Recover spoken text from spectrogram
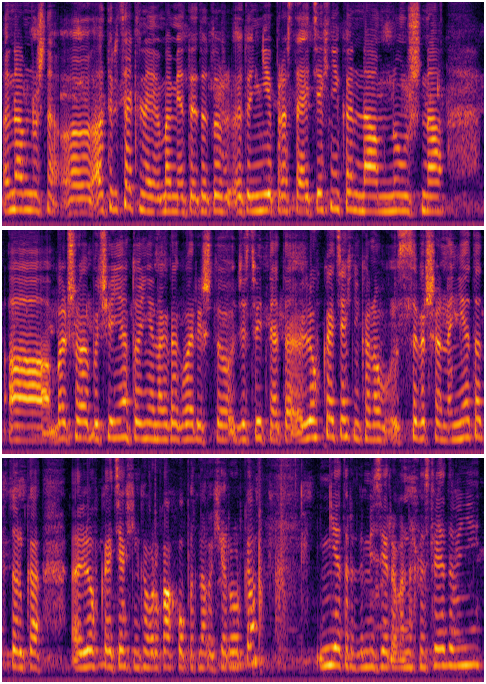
нам нужно э, отрицательные моменты, это тоже это непростая техника, нам нужно э, большое обучение. Антони иногда говорит, что действительно это легкая техника, но совершенно нет, это только легкая техника в руках опытного хирурга. Нет рандомизированных исследований.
